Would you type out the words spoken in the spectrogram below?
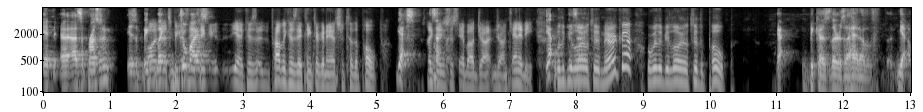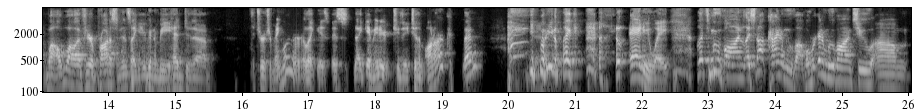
in uh, as a president is a big Well, like Joe Biden? think, yeah, because probably because they think they're going to answer to the Pope, yes, like they used to say about John John Kennedy. Yeah, Will it be exactly. loyal to America or will it be loyal to the Pope? Yeah, because there's a head of yeah. Well, well, if you're a Protestant, it's like you're going to be head to the the Church of England, or like is is like I mean to the to the monarch then. you know, you know, like anyway, let's move on. Let's not kind of move on, but we're going to move on to um,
